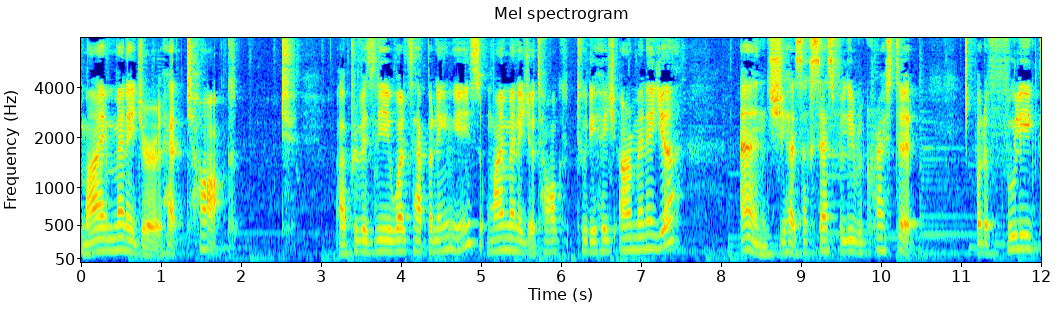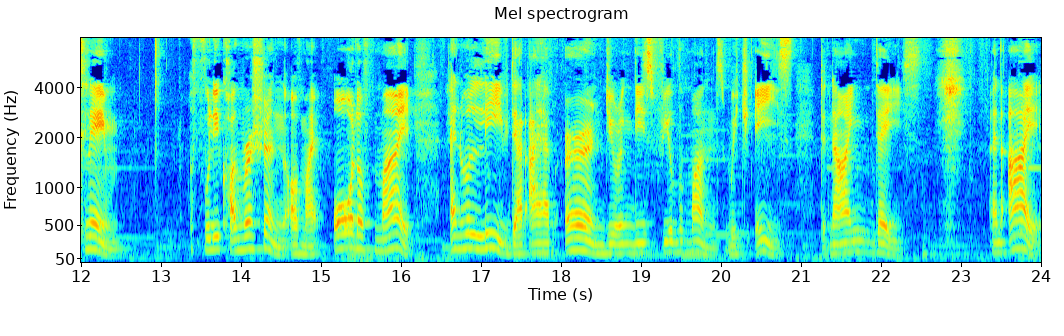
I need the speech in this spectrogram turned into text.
my manager had talked uh, previously what's happening is my manager talked to the hr manager and she had successfully requested for the fully claim fully conversion of my all of my annual leave that i have earned during these few months which is the nine days. And i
